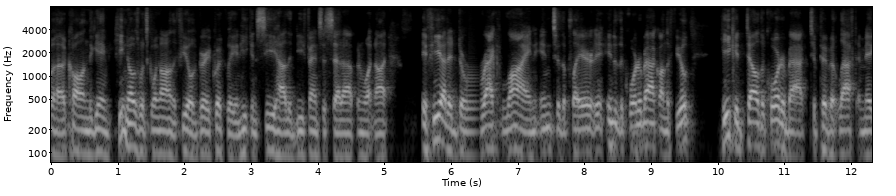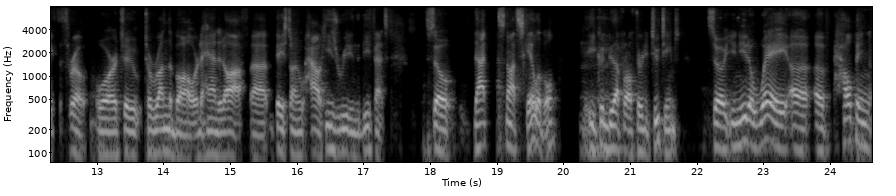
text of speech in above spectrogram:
uh, calling the game, he knows what's going on on the field very quickly, and he can see how the defense is set up and whatnot. If he had a direct line into the player, into the quarterback on the field, he could tell the quarterback to pivot left and make the throw, or to to run the ball, or to hand it off, uh, based on how he's reading the defense. So that's not scalable. You couldn't do that for all 32 teams. So you need a way uh, of helping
